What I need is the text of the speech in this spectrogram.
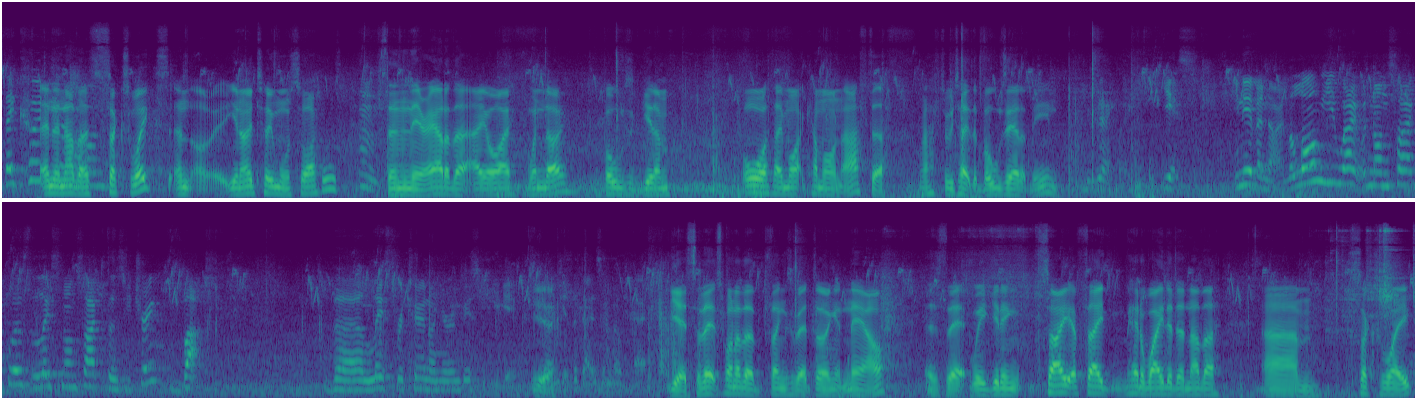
They could in another on- six weeks and, uh, you know, two more cycles. Mm. So then they're out of the AI window. Bulls would get them. Or they might come on after, after we take the bulls out at the end. Exactly. Yes. You never know. The longer you wait with non-cyclers, the less non-cyclers you treat, but the less return on your investment you get. You Yeah. don't get the days in milk back. Yeah, so that's one of the things about doing it now is that we're getting, say if they had waited another um, six weeks,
